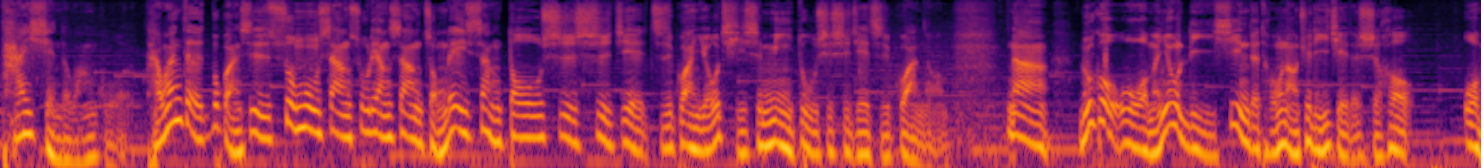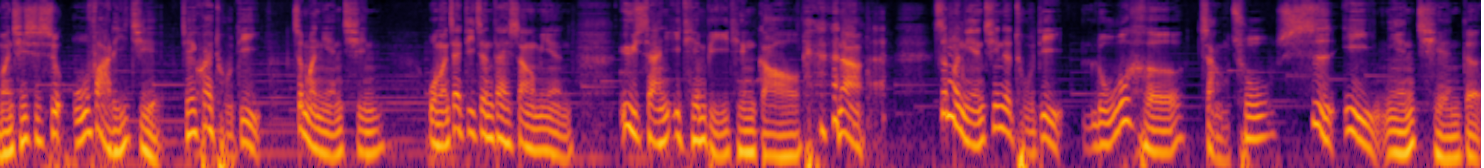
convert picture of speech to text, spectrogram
苔藓的王国。台湾的不管是数目上、数量上、种类上，都是世界之冠，尤其是密度是世界之冠哦。那如果我们用理性的头脑去理解的时候，我们其实是无法理解这一块土地这么年轻。我们在地震带上面，玉山一天比一天高。那这么年轻的土地，如何长出四亿年前的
